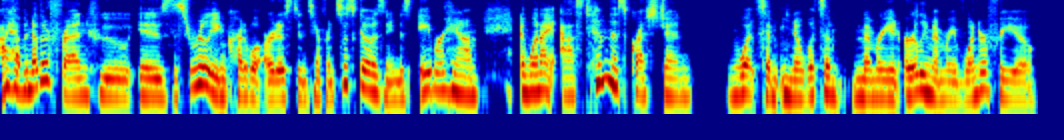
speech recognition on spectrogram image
I have another friend who is this really incredible artist in San Francisco. His name is Abraham. And when I asked him this question, what's a, you know, what's a memory, an early memory of wonder for you?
